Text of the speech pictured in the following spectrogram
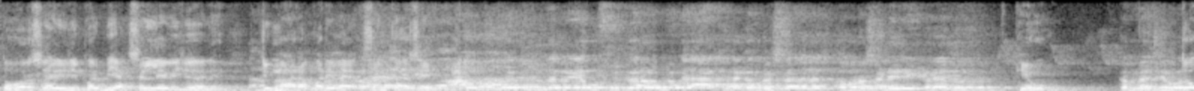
તો વર્ષના ડેરી પર બી એક્શન લેવી જોઈએ ને? જે મારા પર એવા એક્શન છે? કેવું? તમે જે તો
